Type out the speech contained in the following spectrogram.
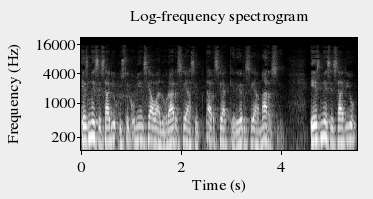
Es necesario que usted comience a valorarse, a aceptarse, a quererse, a amarse es necesario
